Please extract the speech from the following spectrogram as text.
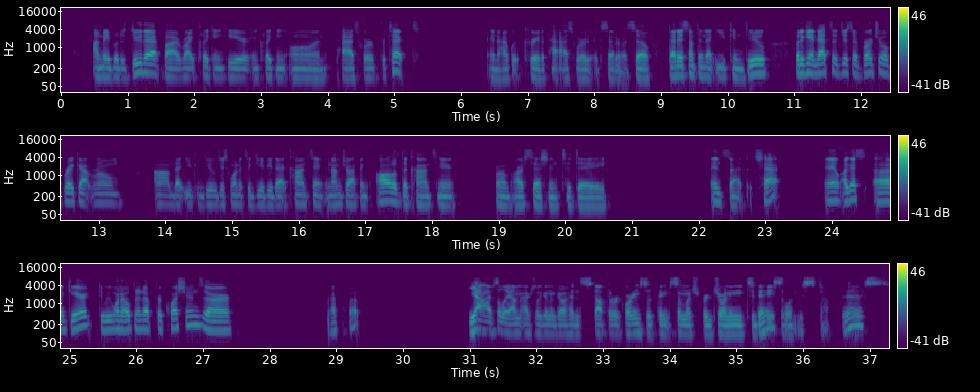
I'm able to do that by right clicking here and clicking on password protect. And I would create a password, etc. So that is something that you can do. But again, that's a, just a virtual breakout room um, that you can do. Just wanted to give you that content and I'm dropping all of the content from our session today inside the chat. And I guess, uh, Garrett, do we want to open it up for questions or wrap up? Yeah, absolutely. I'm actually going to go ahead and stop the recording. So thanks so much for joining today. So let me stop this.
